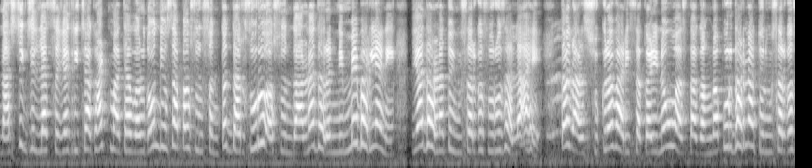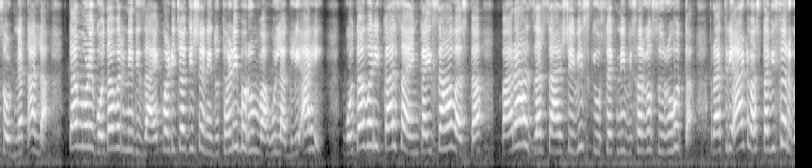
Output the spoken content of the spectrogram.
नाशिक जिल्ह्यात सह्याद्रीच्या घाटमाथ्यावर दोन दिवसापासून संततधार सुरू असून दारणा धरण निम्मे भरल्याने या धरणातून विसर्ग सुरू झाला आहे. तर आज शुक्रवारी सकाळी नऊ वाजता गंगापूर धरणातून विसर्ग सोडण्यात आला. त्यामुळे गोदावरी नदी जायकवाडीच्या दिशेने दुथडी भरून वाहू लागली आहे. गोदावरी काल सायंकाळी सहा वाजता बारा हजार सहाशे वीस क्युसेकने विसर्ग सुरू होता. रात्री आठ वाजता विसर्ग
